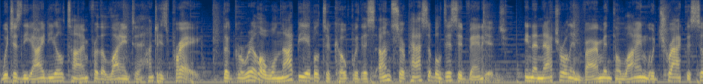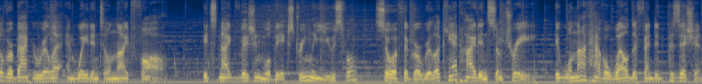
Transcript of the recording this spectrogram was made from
which is the ideal time for the lion to hunt his prey, the gorilla will not be able to cope with this unsurpassable disadvantage. In a natural environment the lion would track the silverback gorilla and wait until nightfall. Its night vision will be extremely useful, so if the gorilla can't hide in some tree, it will not have a well-defended position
